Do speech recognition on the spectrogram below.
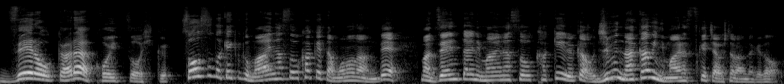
0からこいつを引く。そうすると結局マイナスをかけたものなんで、まあ、全体にマイナスをかけるか、自分中身にマイナスつけちゃう人なんだけど、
